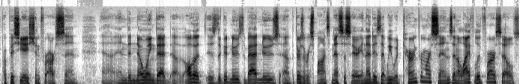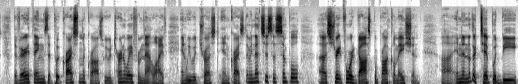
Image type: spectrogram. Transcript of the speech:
propitiation for our sin. Uh, and then knowing that uh, all that is the good news, the bad news, uh, but there's a response necessary, and that is that we would turn from our sins and a life lived for ourselves, the very things that put Christ on the cross, we would turn away from that life and we would trust in Christ. I mean, that's just a simple, uh, straightforward gospel proclamation. Uh, and another tip would be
